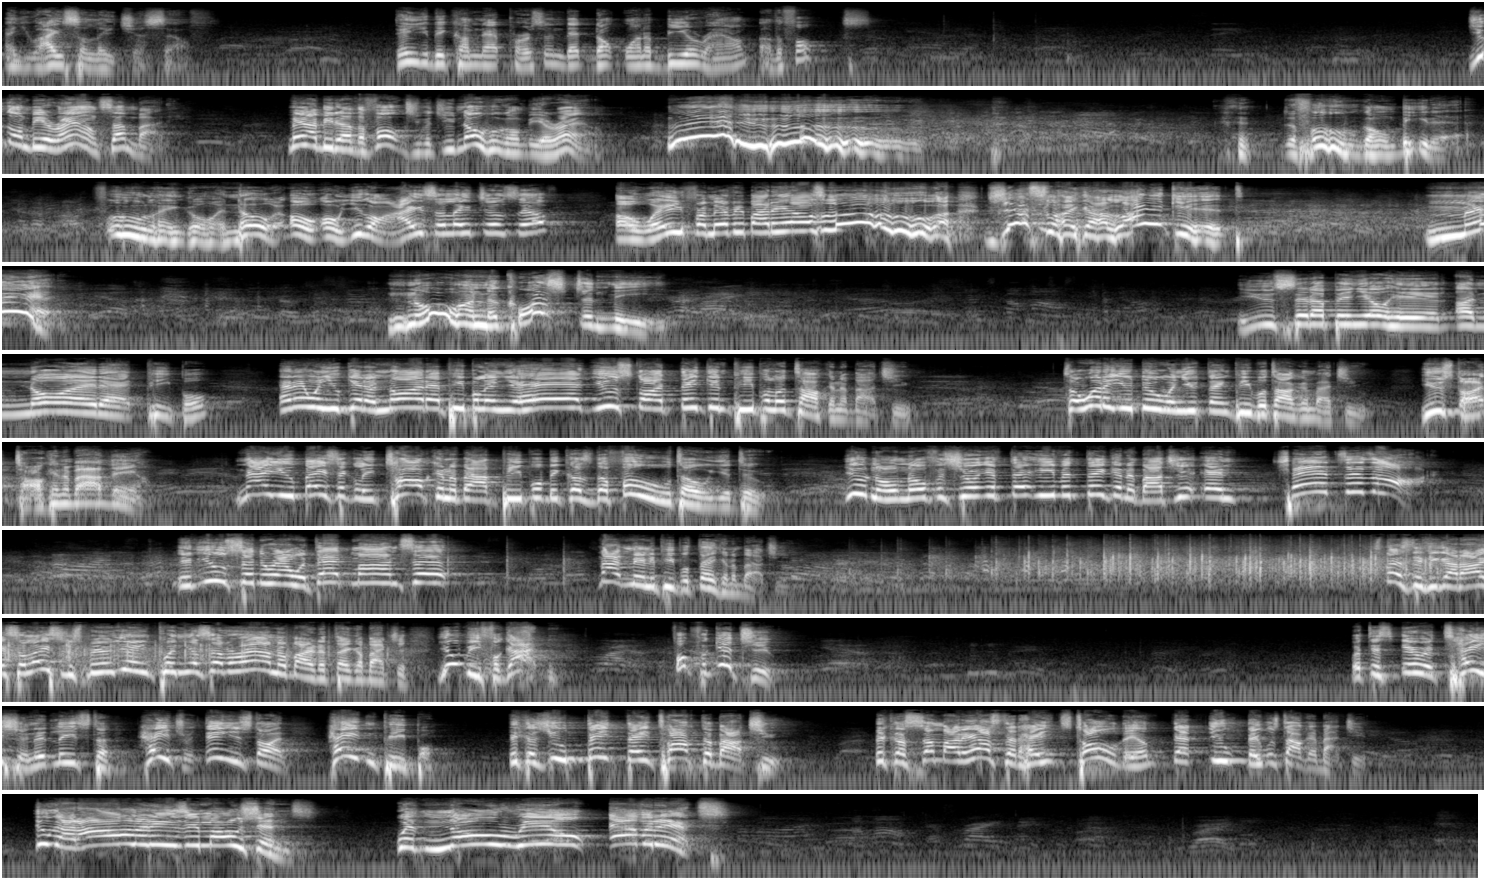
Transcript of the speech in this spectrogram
and you isolate yourself. Then you become that person that don't want to be around other folks. You're to be around somebody. May not be the other folks, but you know who's to be around. the fool to be there. Fool ain't going nowhere. Oh, oh, you to isolate yourself? away from everybody else. Ooh, just like I like it. Man. No one to question me. You sit up in your head annoyed at people. And then when you get annoyed at people in your head, you start thinking people are talking about you. So what do you do when you think people talking about you? You start talking about them. Now you basically talking about people because the fool told you to. You don't know for sure if they're even thinking about you, and chances are, if you sitting around with that mindset, not many people thinking about you. Especially if you got an isolation spirit, you ain't putting yourself around nobody to think about you. You'll be forgotten. Folk forget you. But this irritation, it leads to hatred. Then you start hating people because you think they talked about you. Because somebody else that hates told them that you they was talking about you. You got all of these emotions with no real evidence.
